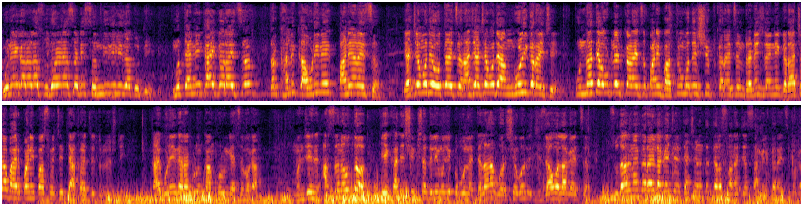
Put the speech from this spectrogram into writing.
गुन्हेगाराला सुधारण्यासाठी संधी दिली जात होती. मग त्यांनी काय करायचं? तर खाली कावडीने पाणी आणायचं. याच्यामध्ये ओतायचं राजा याच्यामध्ये आंघोळी करायचे. पुन्हा ते आउटलेट काढायचं पाणी बाथरूममध्ये शिफ्ट करायचं आणि ड्रेनेज लाईनने गडाच्या बाहेर पाणी पास व्हायचे. त्या काळातली दूरदृष्टी. काय गुन्हेगाराकडून काम करून घ्यायचं बघा. म्हणजे असं नव्हतं की एखादी शिक्षा दिली म्हणजे कबूल नाही. त्याला वर्षभर झिजावं लागायचं सुधारणा करायला लागायची आणि त्याच्यानंतर त्याला स्वराज्यात सामील करायचं बघा.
